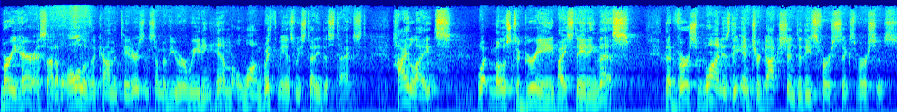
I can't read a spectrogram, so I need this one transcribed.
Murray Harris, out of all of the commentators, and some of you are reading him along with me as we study this text, highlights what most agree by stating this that verse 1 is the introduction to these first six verses.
